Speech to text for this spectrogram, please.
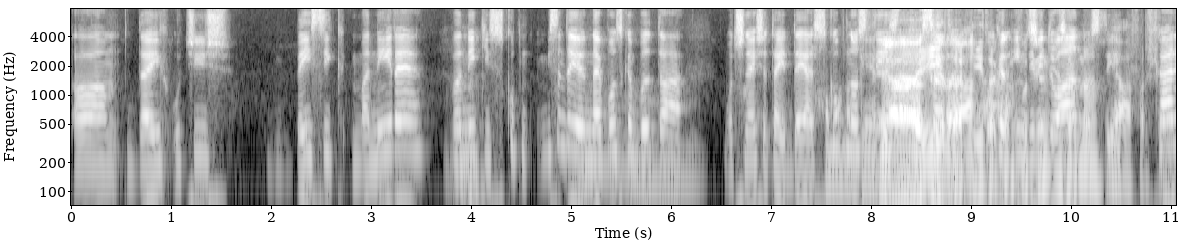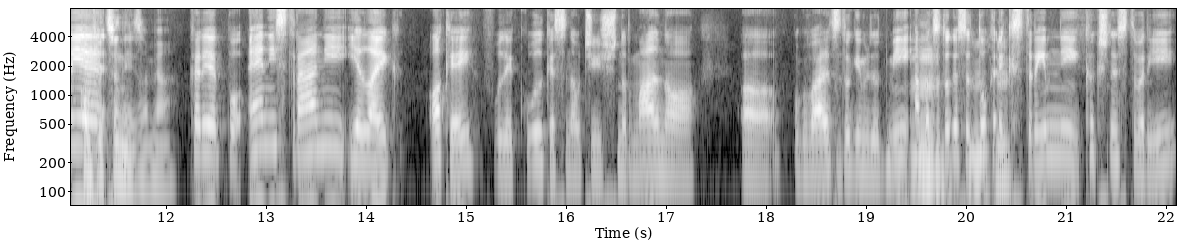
um, da jih učiš basic manere v neki skupni. Mislim, da je na japonskem bolj ta močnejša ta ideja skupnosti. Ja, Ja, seveda, ja. itak, itak, ne. individualnosti. Ja, for sure. Kar je- Konfucionizem, ja. Kar je po eni strani je like, ok, ful je kul, cool, ker se naučiš normalno uh, pogovarjati z drugimi ljudmi, mm. ampak zato, ker so mm -hmm. tako ekstremni, kakšne stvari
